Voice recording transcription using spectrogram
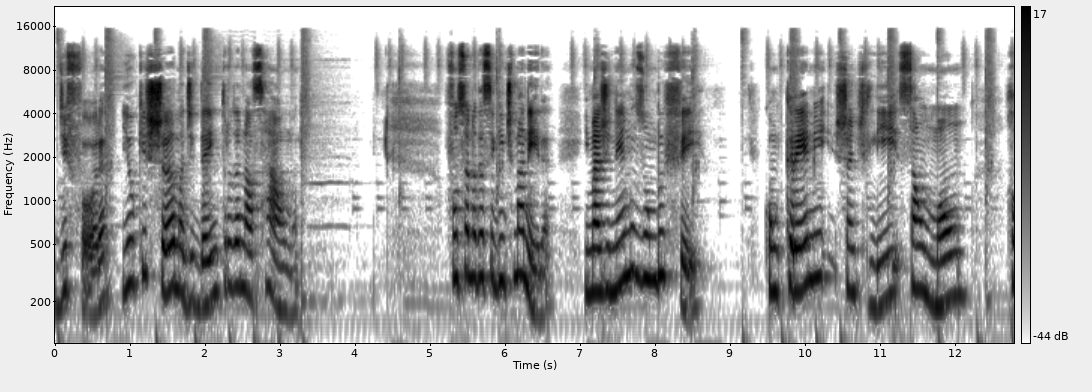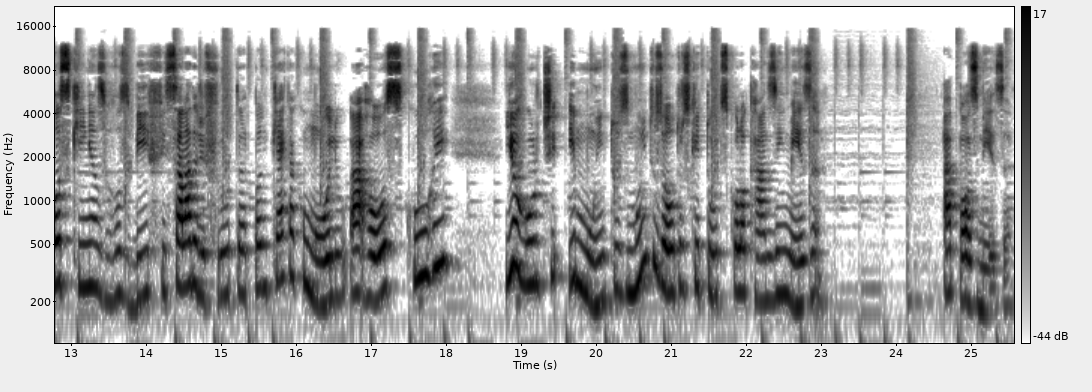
de fora e o que chama de dentro da nossa alma. Funciona da seguinte maneira: imaginemos um buffet com creme chantilly, salmão, rosquinhas, rosbife, salada de fruta, panqueca com molho, arroz, curry, iogurte e muitos, muitos outros quitutes colocados em mesa após mesa.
